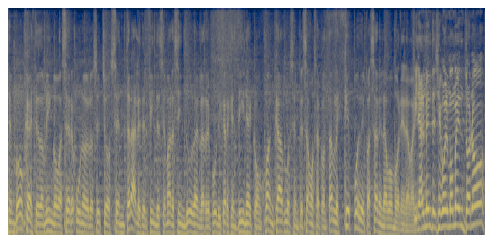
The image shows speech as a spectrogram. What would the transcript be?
en Boca. Este domingo va a ser uno de los hechos centrales del fin de semana, sin duda, en la República Argentina. Y con Juan Carlos empezamos a contarles qué puede pasar en la bombonera. Finalmente llegó el momento, ¿no?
